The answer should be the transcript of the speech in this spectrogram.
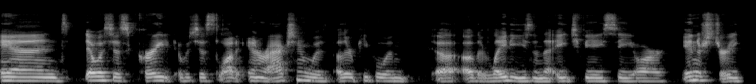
And it was just great. It was just a lot of interaction with other people and uh, other ladies in the HVACR industry.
